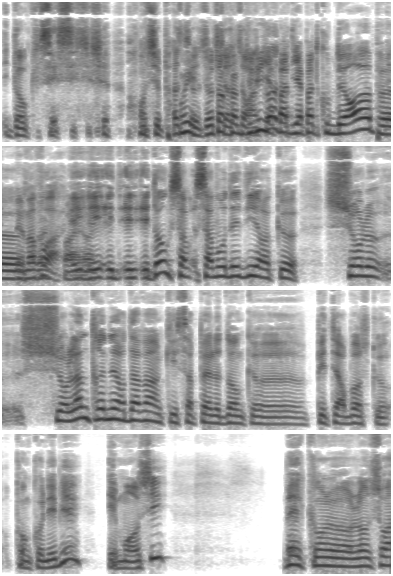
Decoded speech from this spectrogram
Et donc, c'est, on ne sait pas Oui, si- d'autant comme tu dis, il n'y a, pas- a de Coupe d'Europe. euh, Mais ma foi. ouais, et, ouais. et- et- et donc, ça, ça voudrait dire que sur, le, sur l'entraîneur d'avant, qui s'appelle donc euh, Peter que- qu'on connaît bien, et moi aussi, ben, qu'on soit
